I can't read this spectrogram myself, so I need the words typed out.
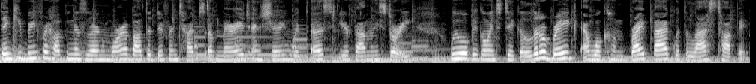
Thank you, Bree, for helping us learn more about the different types of marriage and sharing with us your family story. We will be going to take a little break and we'll come right back with the last topic.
